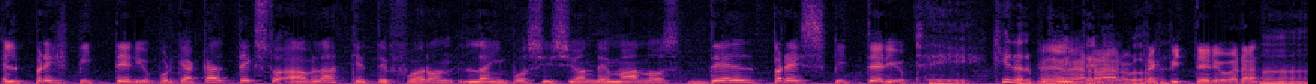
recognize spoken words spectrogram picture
el presbiterio, porque acá el texto habla que te fueron la imposición de manos del presbiterio. Sí, ¿quién era el presbiterio? Es raro, presbiterio, ¿verdad? Ah.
